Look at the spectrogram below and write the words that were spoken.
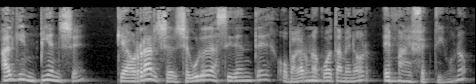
alguien piense que ahorrarse el seguro de accidentes o pagar una cuota menor es más efectivo, ¿no?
